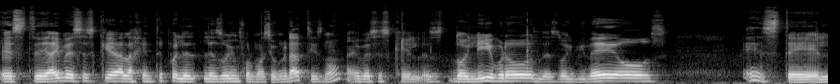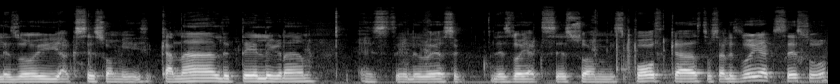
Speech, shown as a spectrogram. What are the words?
este, hay veces que a la gente pues les, doy información gratis, ¿no? Hay veces que les doy libros, les doy videos, este, les doy acceso a mi canal de Telegram, este, les doy les doy acceso a mis podcasts, o sea, les doy acceso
